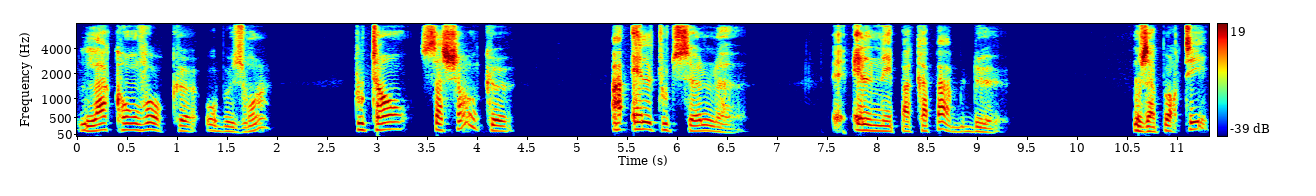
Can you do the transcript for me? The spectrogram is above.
la convoquent au besoin, tout en sachant que à elle toute seule, elle n'est pas capable de nous apporter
